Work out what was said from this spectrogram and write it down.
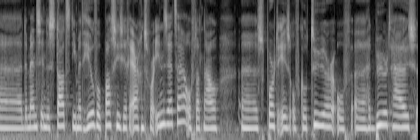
uh, de mensen in de stad die met heel veel passie zich ergens voor inzetten. Of dat nou uh, sport is of cultuur of het buurthuis,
